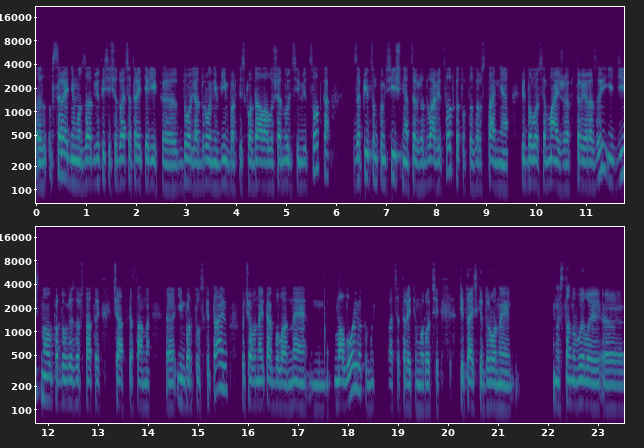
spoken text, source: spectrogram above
в середньому за 2023 рік е, доля дронів в імпорті складала лише 0,7%. За підсумком січня це вже 2%, тобто зростання відбулося майже в три рази, і дійсно продовжує зростати частка саме е, імпорту з Китаю, хоча вона і так була не малою, тому що в 2023 році китайські дрони становили е,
